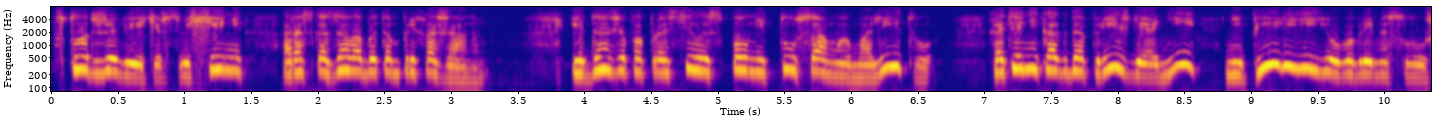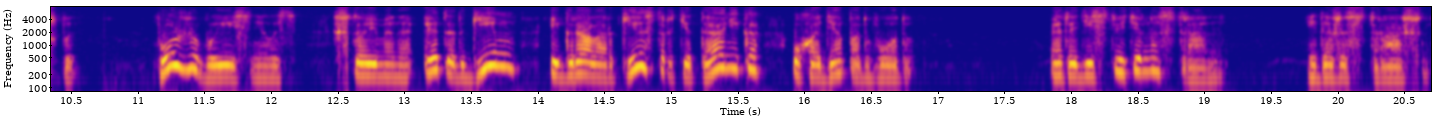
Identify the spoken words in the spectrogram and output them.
В тот же вечер священник рассказал об этом прихожанам и даже попросил исполнить ту самую молитву, хотя никогда прежде они не пели ее во время службы. Позже выяснилось, что именно этот гимн играл оркестр «Титаника», уходя под воду. Это действительно странно и даже страшно.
